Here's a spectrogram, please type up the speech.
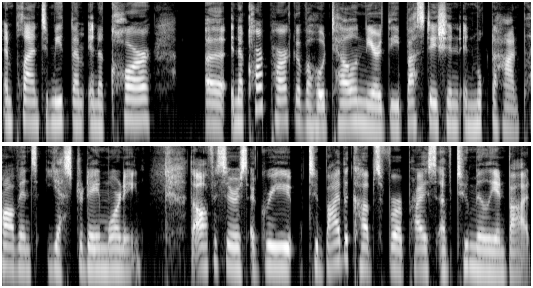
and planned to meet them in a car uh, in a car park of a hotel near the bus station in Mukdahan province yesterday morning. The officers agreed to buy the cubs for a price of 2 million baht.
